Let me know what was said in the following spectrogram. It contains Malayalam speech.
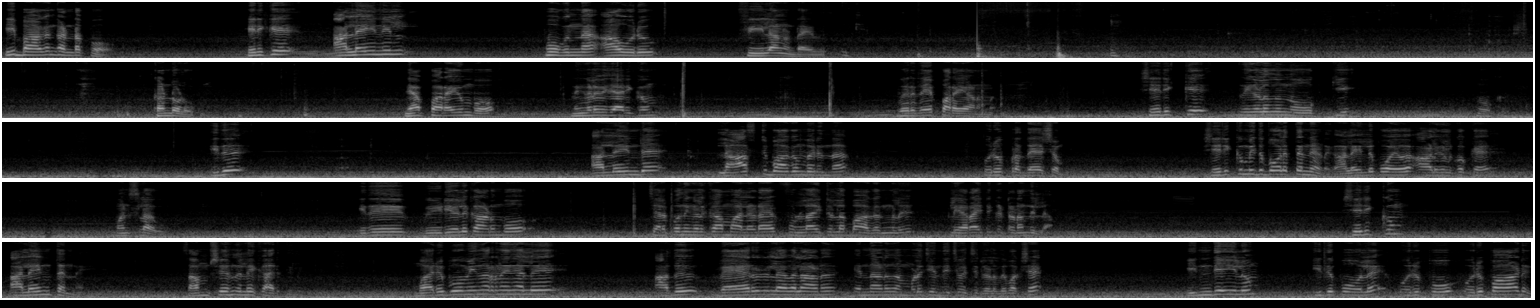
ഈ ഭാഗം കണ്ടപ്പോൾ എനിക്ക് അലൈനിൽ പോകുന്ന ആ ഒരു ഫീലാണ് ഉണ്ടായത്. കണ്ടോളൂ. ഞാൻ പറയുമ്പോൾ നിങ്ങൾ വിചാരിക്കും വെറുതെ പറയാണെന്ന്. ശരിക്ക് നിങ്ങളൊന്ന് നോക്കി നോക്ക്. ഇത് അലൈന്റെ ലാസ്റ്റ് ഭാഗം വരുന്ന ഒരു പ്രദേശം. ശരിക്കും ഇതുപോലെ തന്നെയാണ്. അലയിൽ പോയ ആളുകൾക്കൊക്കെ മനസ്സിലാകും. ഇത് വീഡിയോയിൽ കാണുമ്പോൾ ചിലപ്പോൾ നിങ്ങൾക്ക് ആ മലയുടെ ഫുള്ളായിട്ടുള്ള ഭാഗങ്ങൾ ക്ലിയർ ആയിട്ട് കിട്ടണമെന്നില്ല. ശരിക്കും അലൈൻ തന്നെ. സംശയമൊന്നുമില്ല കാര്യത്തിൽ. മരുഭൂമി എന്ന് പറഞ്ഞു കഴിഞ്ഞാൽ അത് വേറൊരു ലെവലാണ് എന്നാണ് നമ്മൾ ചിന്തിച്ചു വെച്ചിട്ടുള്ളത്. പക്ഷെ ഇന്ത്യയിലും ഇതുപോലെ ഒരു ഒരുപാട്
